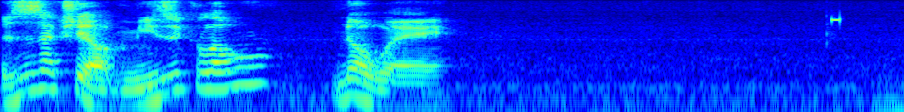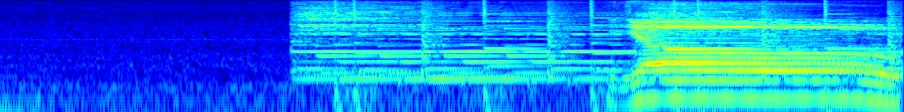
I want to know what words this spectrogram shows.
Is this actually a music level? No way. Yo!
